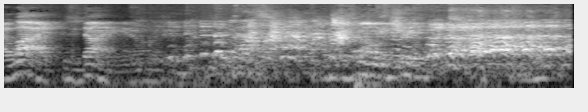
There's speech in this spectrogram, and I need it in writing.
I lied because he's dying, you know. I'm telling the truth.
